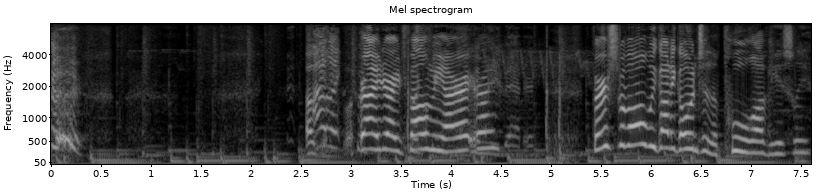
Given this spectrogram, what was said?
Okay. I like right, right. Follow me. All right. First of all, we got to go into the pool, obviously.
